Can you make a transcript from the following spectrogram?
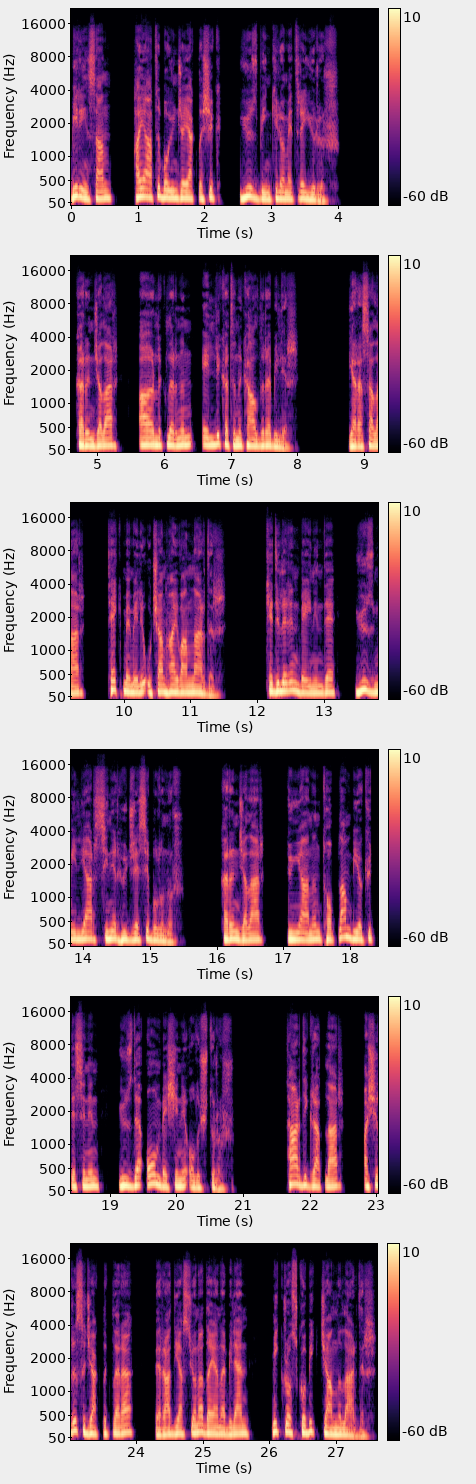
Bir insan hayatı boyunca yaklaşık 100 bin kilometre yürür. Karıncalar ağırlıklarının 50 katını kaldırabilir. Yarasalar tek memeli uçan hayvanlardır. Kedilerin beyninde 100 milyar sinir hücresi bulunur. Karıncalar dünyanın toplam biyokütlesinin %15'ini oluşturur. Tardigratlar aşırı sıcaklıklara ve radyasyona dayanabilen mikroskobik canlılardır.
